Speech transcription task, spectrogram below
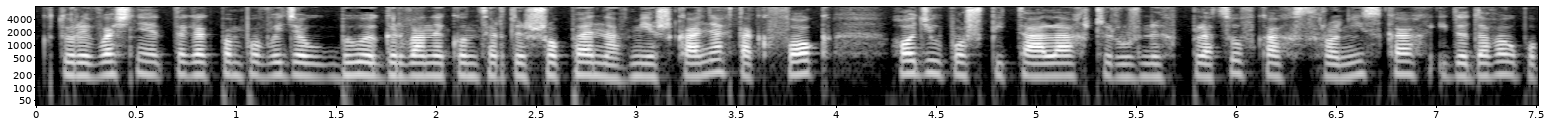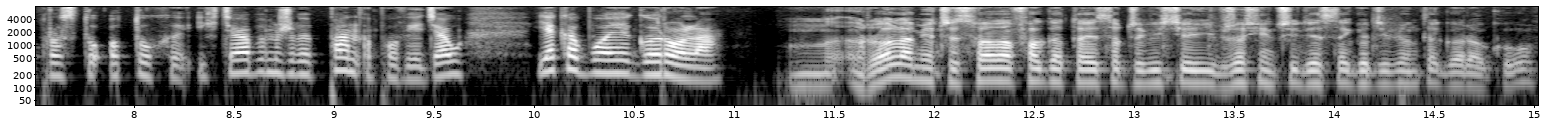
który właśnie, tak jak Pan powiedział, były grywane koncerty Chopina w mieszkaniach, tak Fog chodził po szpitalach czy różnych placówkach, schroniskach i dodawał po prostu otuchy. I chciałabym, żeby Pan opowiedział, jaka była jego rola Rola Mieczysława Foga to jest oczywiście i wrzesień 1939 roku,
